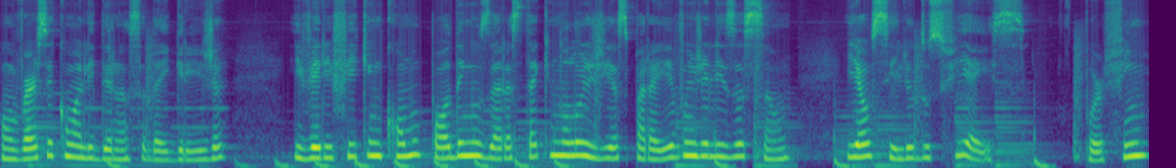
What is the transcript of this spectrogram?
converse com a liderança da igreja e verifiquem como podem usar as tecnologias para evangelização e auxílio dos fiéis. Por fim,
